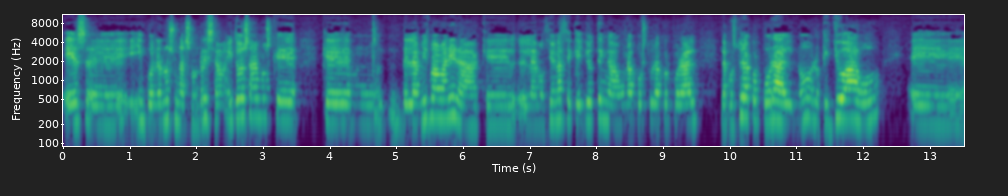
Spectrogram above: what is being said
es eh, imponernos una sonrisa. Y todos sabemos que, que, mm, de la misma manera que la emoción hace que yo tenga una postura corporal, la postura corporal, ¿no? lo que yo hago, eh,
